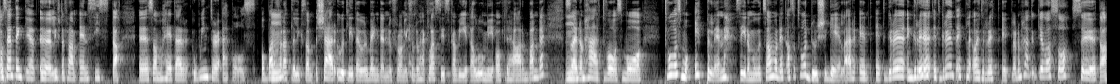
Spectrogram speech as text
Och sen tänker jag äh, lyfta fram en sista äh, som heter Winter Apples. Och bara för att det liksom skär ut lite ur mängden nu från liksom de här klassiska vita Lumi och det här armbandet så är de här två små Två små äpplen ser de ut som och det är alltså två duschgelar. Ett, ett, grö, en grö, ett grönt äpple och ett rött äpple. De här tyckte jag var så söta.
